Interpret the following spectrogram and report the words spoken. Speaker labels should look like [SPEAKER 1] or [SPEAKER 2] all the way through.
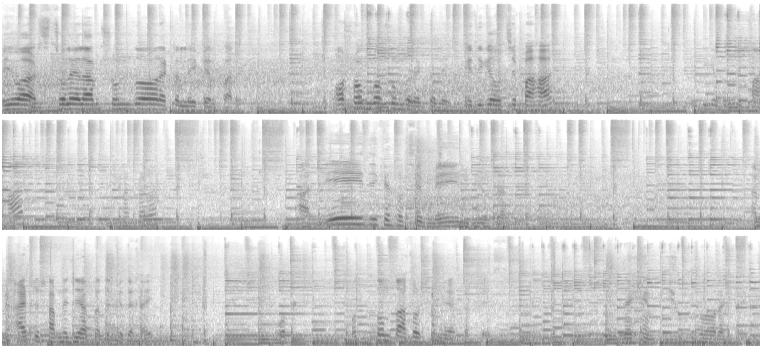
[SPEAKER 1] Viewers চলে এলাম সুন্দর একটা লেকের পারে অসম্ভব সুন্দর একটা লেক এদিকে হচ্ছে পাহাড়। এদিকে হচ্ছে পাহাড়। দেখেন আপনারা। আর এই দিকে হচ্ছে মেইন ভিউটা আমি আর একটু সামনে যেয়ে আপনাদেরকে দেখাই। অত- অত্যন্ত আকর্ষণীয় একটা প্লেস দেখেন সুন্দর একটা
